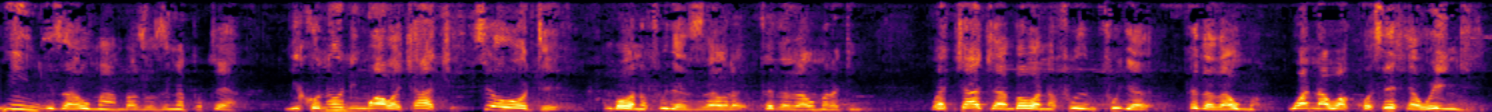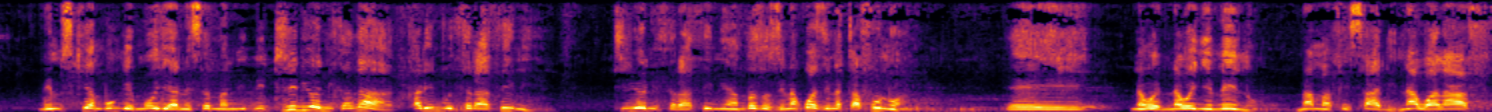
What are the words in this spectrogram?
nyingi za umma ambazo zinapotea mikononi mwa wachache, sio wote ambao wanafuja fedha za umma, lakini wachache ambao wanafuja fedha za umma wanawakosesha wengi. Nimsikia mbunge mmoja anasema ni, ni trilioni kadhaa, karibu thelathini, trilioni thelathini ambazo zinakuwa zinatafunwa. E, na, na wenye meno na mafisadi na walafi.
